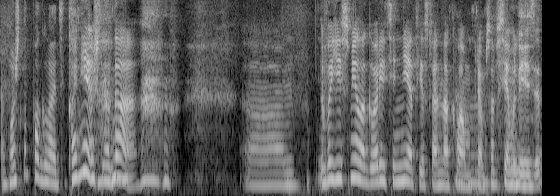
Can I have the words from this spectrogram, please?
А можно погладить? Конечно, да. Вы ей смело говорите нет, если она к вам прям совсем лезет.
